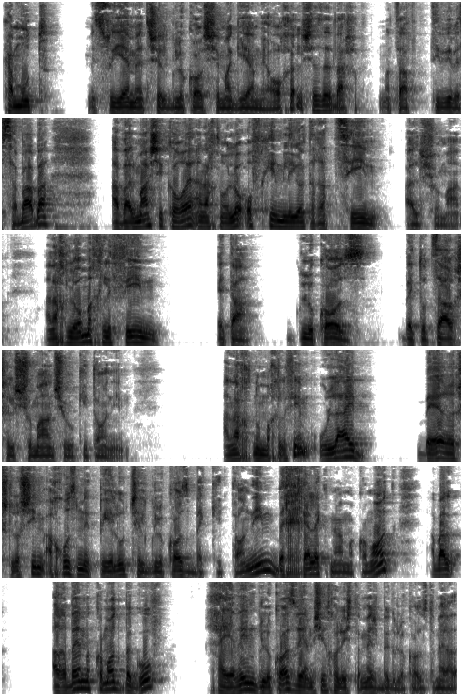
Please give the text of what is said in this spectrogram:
כמות מסוימת של גלוקוז שמגיע מאוכל, שזה מצב טבעי וסבבה, אבל מה שקורה, אנחנו לא הופכים להיות רצים על שומן. אנחנו לא מחליפים את הגלוקוז בתוצר של שומן שהוא קיטונים. אנחנו מחליפים אולי בערך 30 אחוז מפעילות של גלוקוז בקיטונים בחלק מהמקומות, אבל הרבה מקומות בגוף חייבים גלוקוז וימשיכו להשתמש בגלוקוז, זאת אומרת,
